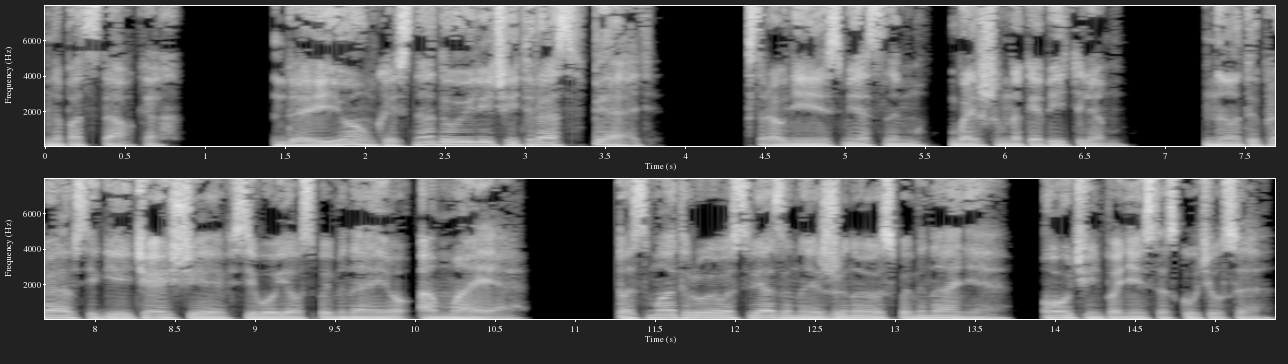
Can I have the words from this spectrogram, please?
на подставках. Да и емкость надо увеличить раз в пять. в сравнении с местным большим накопителем. Но ты прав, Сергей, чаще всего я вспоминаю о Майе. Посматриваю связанные с женой воспоминания, очень по ней соскучился.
